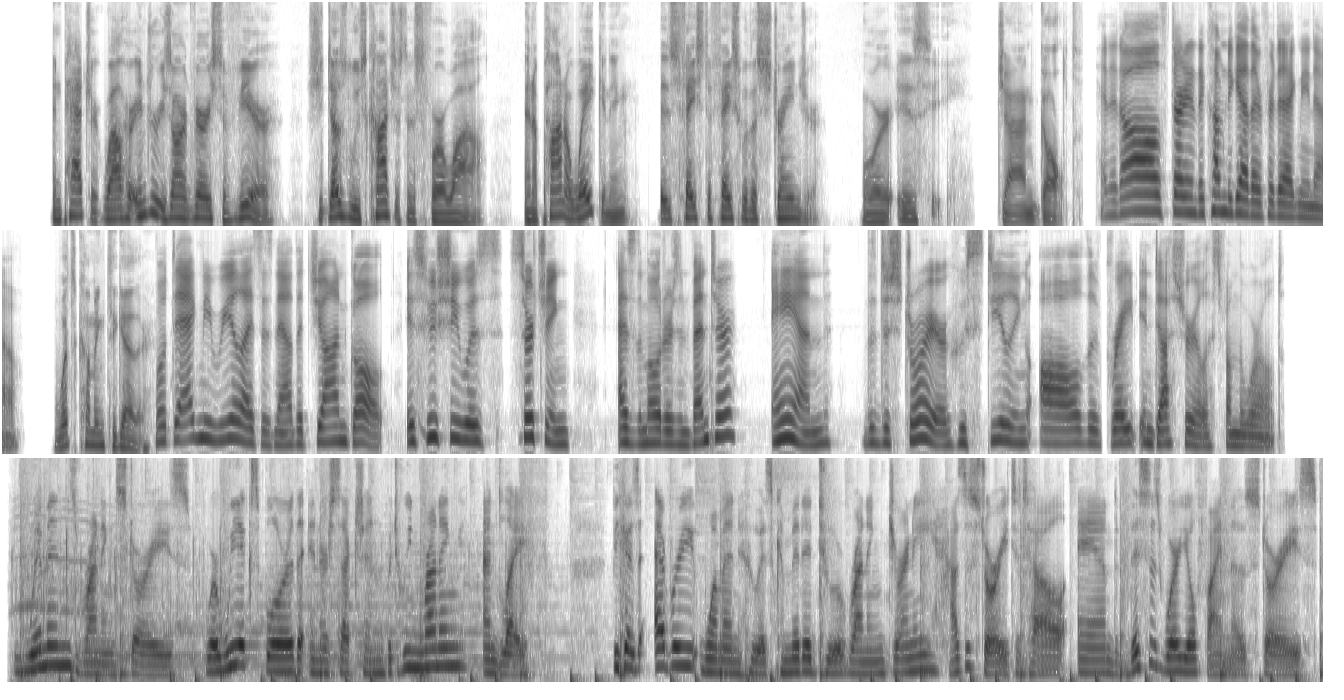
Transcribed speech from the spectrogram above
And Patrick, while her injuries aren't very severe, she does lose consciousness for a while, and upon awakening, is face to face with a stranger. Or is he? John Galt. And it all starting to come together for Dagny now. What's coming together? Well, Dagny realizes now that John Galt is who she was searching as the motor's inventor and the destroyer who's stealing all the great industrialists from the world. Women's Running Stories, where we explore the intersection between running and life. Because every woman who is committed to a running journey has a story to tell, and this is where you'll find those stories.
